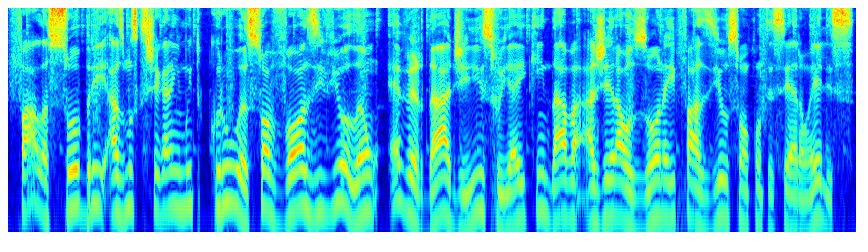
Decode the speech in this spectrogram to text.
fala sobre as músicas chegarem muito cruas, só voz e violão. É verdade isso? E aí quem dava a geralzona e fazia o som acontecer eram eles?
